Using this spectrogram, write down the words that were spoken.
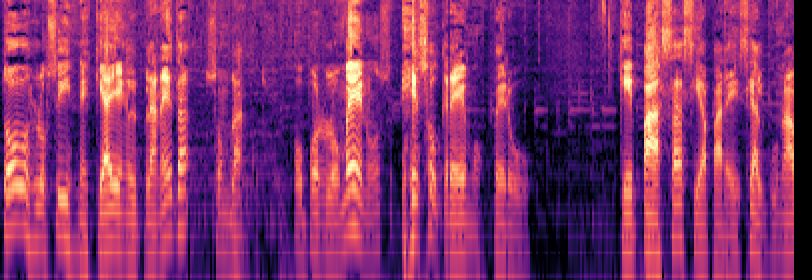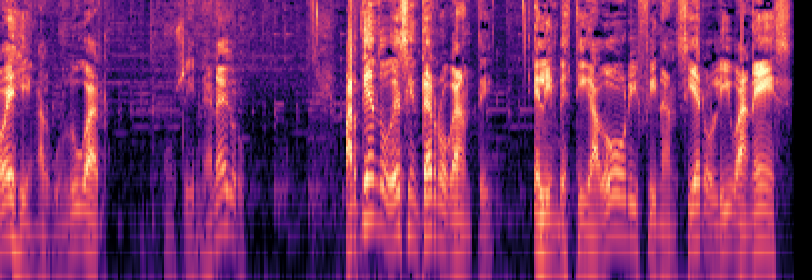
Todos los cisnes que hay en el planeta son blancos o por lo menos eso creemos, pero ¿qué pasa si aparece alguna vez y en algún lugar un cisne negro? Partiendo de ese interrogante, el investigador y financiero libanés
